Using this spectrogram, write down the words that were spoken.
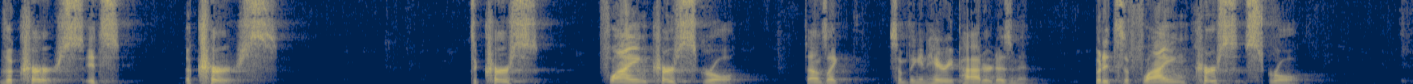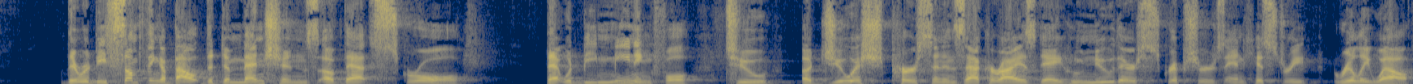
the curse. It's a curse. It's a curse, flying curse scroll. Sounds like something in Harry Potter, doesn't it? But it's a flying curse scroll there would be something about the dimensions of that scroll that would be meaningful to a Jewish person in Zechariah's day who knew their scriptures and history really well.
